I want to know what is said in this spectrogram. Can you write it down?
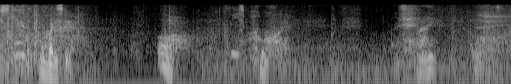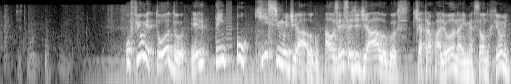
scared. Everybody's scared. Oh. Please, Papa. O filme todo, ele tem pouquíssimo diálogo. A ausência de diálogos te atrapalhou na imersão do filme?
